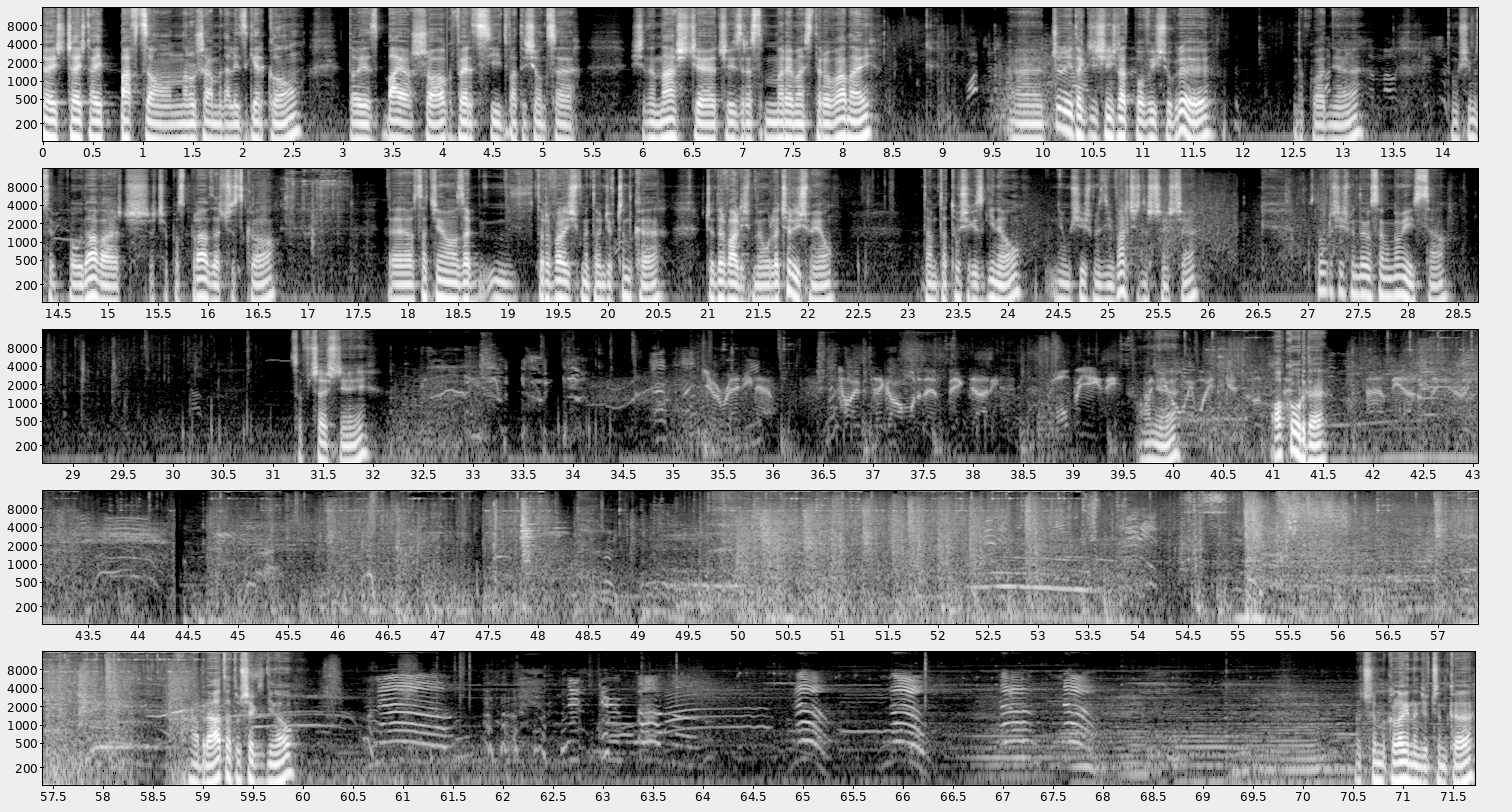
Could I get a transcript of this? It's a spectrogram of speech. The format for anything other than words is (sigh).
cześć, cześć, tutaj Pawcon, ruszamy dalej z gierką. To jest Bioshock w wersji 2017, czyli zremasterowanej. E, czyli tak 10 lat po wyjściu gry. Dokładnie. To musimy sobie poudawać, czy posprawdzać wszystko. E, ostatnio dorwaliśmy tą dziewczynkę, czy dorwaliśmy, uleczyliśmy ją. Tam tatusiek zginął, nie musieliśmy z nim walczyć na szczęście. Znowu wróciliśmy do tego samego miejsca. Co wcześniej. You're ready now. Time to take on one of them big daddies. Won't be easy. O nie. O kurde. Dobra, tatusiek zginął. Leczymy kolejną dziewczynkę.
